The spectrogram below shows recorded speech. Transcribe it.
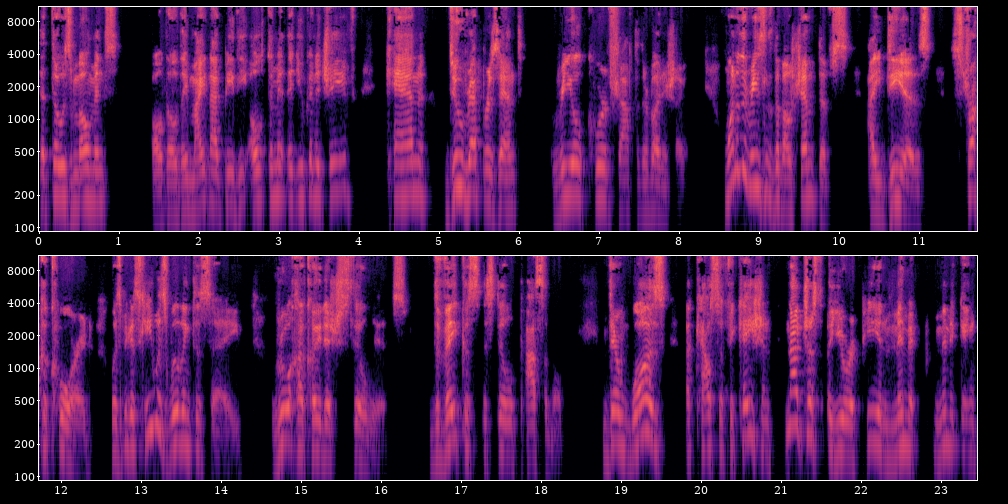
that those moments, although they might not be the ultimate that you can achieve, can do represent real kurv shaft of their one of the reasons the Baal Shem Tov's ideas struck a chord was because he was willing to say Ruach HaKodesh still lives. Dvekus is still possible. There was a calcification, not just a European mimic, mimicking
